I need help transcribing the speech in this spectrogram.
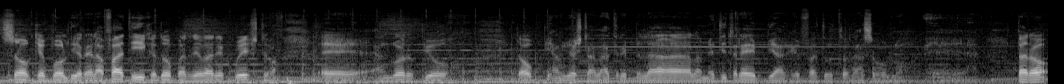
so che vuol dire la fatica, dopo arrivare a questo è ancora più doppia, io sta la, la, la metitrebbia che fa tutto da solo. Eh, però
